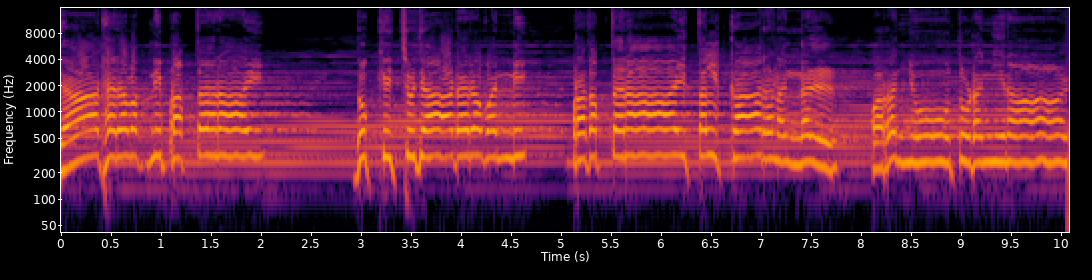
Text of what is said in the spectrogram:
ജാഠരവഗ്നി പ്രാപ്തനായി ദുഃഖിച്ചു ജാഠരവന്നി പ്രതപ്തനായി തൽക്കാരണങ്ങൾ പറഞ്ഞു തുടങ്ങിനാൾ.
